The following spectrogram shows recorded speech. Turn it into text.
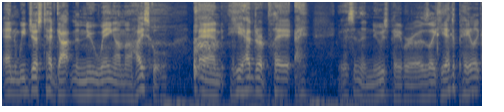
and we just had gotten a new wing on the high school and he had to play it was in the newspaper it was like he had to pay like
